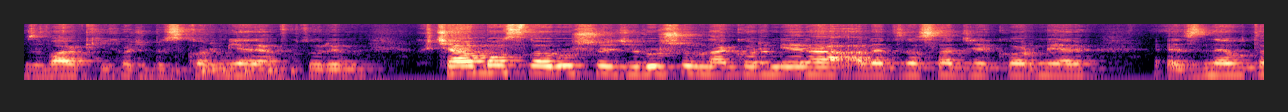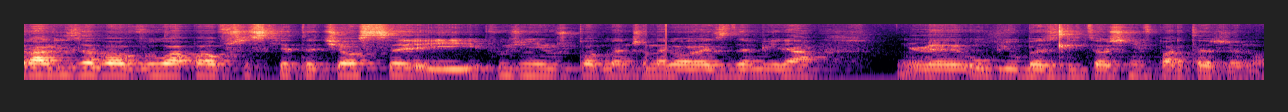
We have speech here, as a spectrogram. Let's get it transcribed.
z walki choćby z Kormierem, w którym chciał mocno ruszyć, ruszył na Kormiera, ale w zasadzie Kormier e, zneutralizował, wyłapał wszystkie te ciosy i, i później już podmęczonego Esdemira e, ubił bezlitośnie w parterze. No,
